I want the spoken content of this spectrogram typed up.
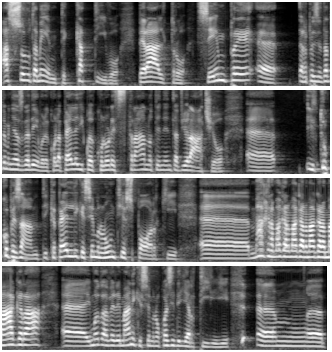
assolutamente cattivo, peraltro sempre... Eh, rappresentato in maniera sgradevole, con la pelle di quel colore strano tendente a violaceo, eh, il trucco pesante, i capelli che sembrano unti e sporchi, eh, magra, magra, magra, magra, magra, eh, in modo da avere le mani che sembrano quasi degli artigli, ehm, eh,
